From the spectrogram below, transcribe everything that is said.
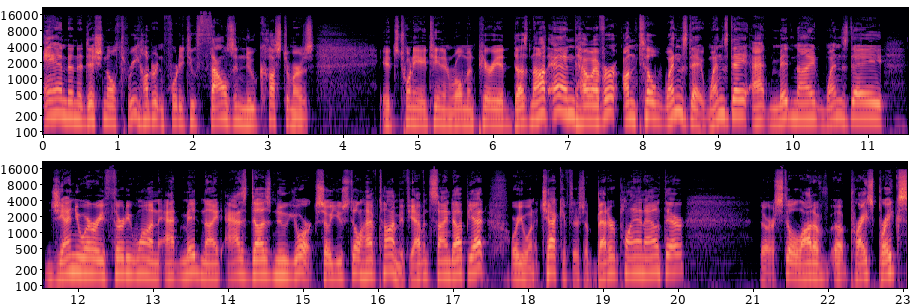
and an additional 342,000 new customers. Its 2018 enrollment period does not end, however, until Wednesday. Wednesday at midnight, Wednesday, January 31 at midnight, as does New York. So you still have time. If you haven't signed up yet, or you want to check if there's a better plan out there, There are still a lot of uh, price breaks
